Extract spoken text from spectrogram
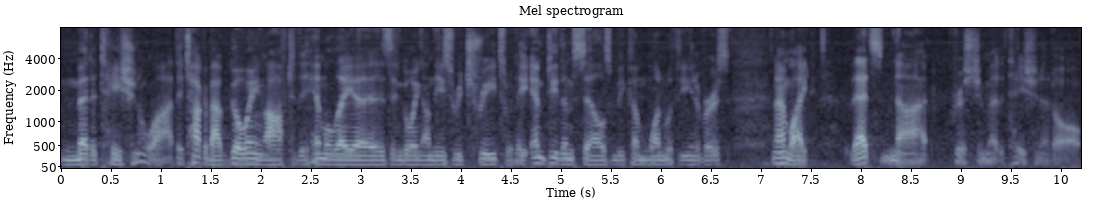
meditation a lot. They talk about going off to the Himalayas and going on these retreats where they empty themselves and become one with the universe. And I'm like, that's not Christian meditation at all.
